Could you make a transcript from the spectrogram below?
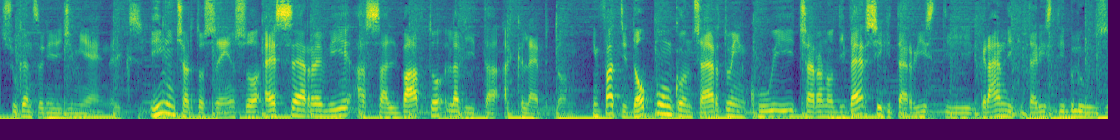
su canzoni di Jimi Hendrix. In un certo senso SRV ha salvato la vita a Clapton. Infatti dopo un concerto in cui c'erano diversi chitarristi, grandi chitarristi blues,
